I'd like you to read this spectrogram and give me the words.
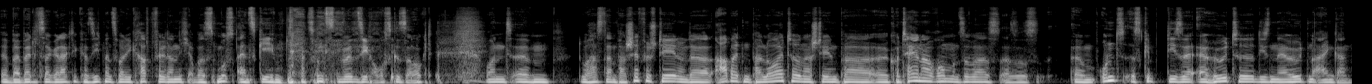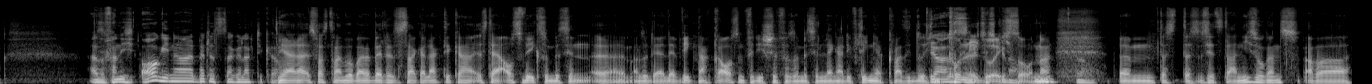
äh, bei Battlestar Galactica sieht man zwar die Kraftfelder nicht, aber es muss eins geben, ansonsten würden sie rausgesaugt. Und ähm, du hast da ein paar Schiffe stehen und da arbeiten ein paar Leute und da stehen ein paar äh, Container rum und sowas. Also es, ähm, und es gibt diese erhöhte, diesen erhöhten Eingang. Also fand ich original Battlestar Galactica. Ja, da ist was dran. Wobei bei Battlestar Galactica ist der Ausweg so ein bisschen, äh, also der, der Weg nach draußen für die Schiffe so ein bisschen länger. Die fliegen ja quasi durch ja, den Tunnel richtig, durch, genau. so, ne? Mhm, genau. Ähm, das, das ist jetzt da nicht so ganz, aber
